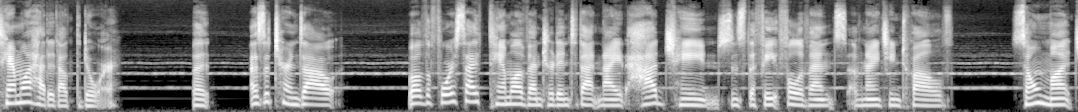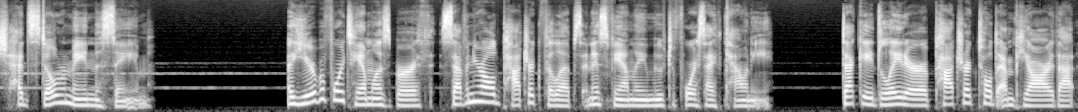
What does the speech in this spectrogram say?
Tamla headed out the door. But as it turns out, well, the Forsyth Tamla ventured into that night had changed since the fateful events of 1912. So much had still remained the same. A year before Tamla's birth, seven year old Patrick Phillips and his family moved to Forsyth County. Decades later, Patrick told NPR that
